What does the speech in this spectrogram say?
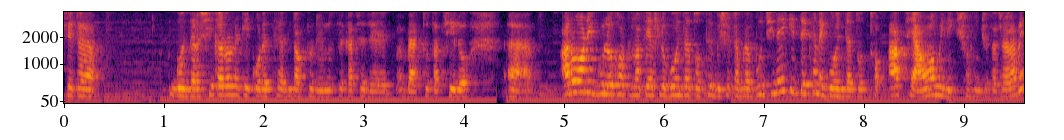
সেটা গোয়েন্দারা স্বীকারও নাকি করেছেন ডক্টর ইউনুসের কাছে যে ব্যর্থতা ছিল। আহ, আরও অনেকগুলো ঘটনাতে আসলে গোয়েন্দা তথ্যের বিষয়টা আমরা বুঝি নাই কিন্তু এখানে গোয়েন্দা তথ্য আছে আওয়ামী লীগ সহিংসতা চালাবে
